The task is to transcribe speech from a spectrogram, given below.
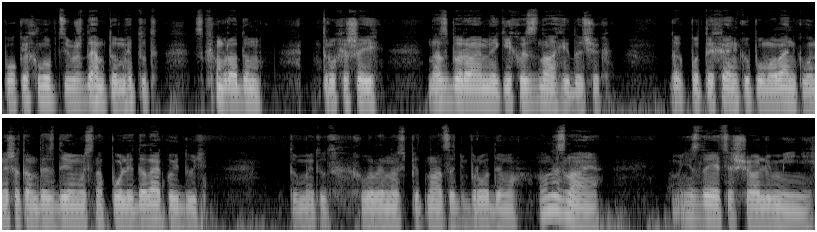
Поки хлопців ждемо, то ми тут з камрадом трохи ще й назбираємо якихось знахідочок. Так потихеньку, помаленьку, вони ще там десь дивимось на полі далеко йдуть. То ми тут хвилину з 15 бродимо. Ну не знаю. Мені здається, що алюміній.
